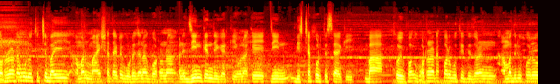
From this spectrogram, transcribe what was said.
ঘটনাটা মূলত হচ্ছে ভাই, আমার মায়ের সাথে একটা ঘটে জানা ঘটনা মানে জিন কেন্দ্রিক আর কি। ওনাকে জিন ডিস্টার্ব করতেছে আর কি। বা ওই ঘটনাটা পরবর্তীতে ধরেন আমাদের উপরও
